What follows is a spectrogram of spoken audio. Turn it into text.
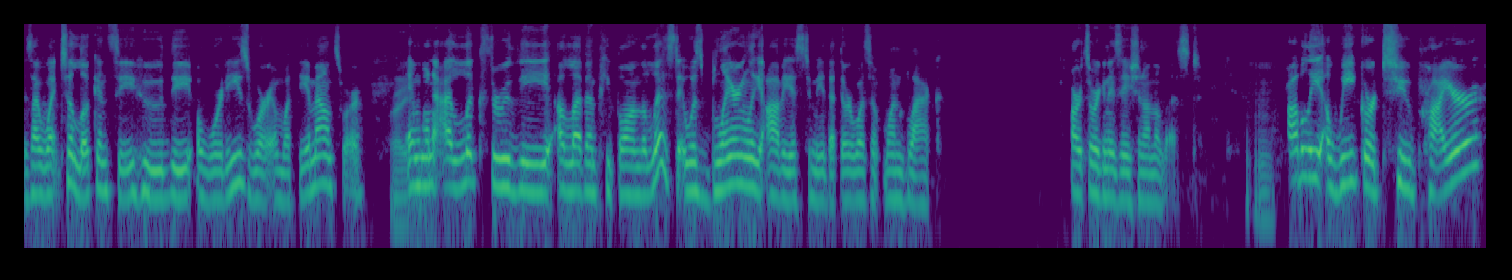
is I went to look and see who the awardees were and what the amounts were. Right. And when I looked through the 11 people on the list, it was blaringly obvious to me that there wasn't one black arts organization on the list. Mm-hmm. probably a week or two prior,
